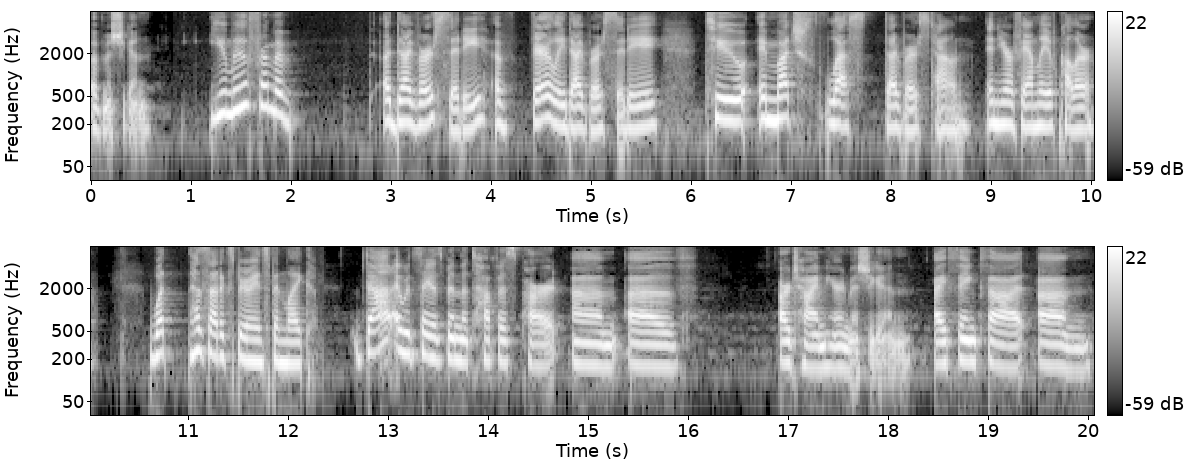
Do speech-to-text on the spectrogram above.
of Michigan. You move from a, a diverse city, a fairly diverse city, to a much less diverse town in your family of color. What has that experience been like? That I would say has been the toughest part um, of our time here in Michigan. I think that um,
